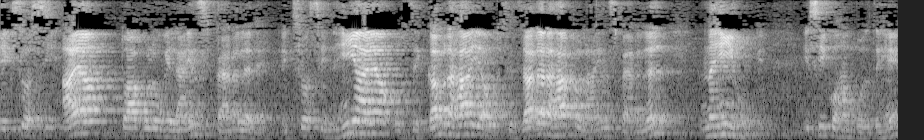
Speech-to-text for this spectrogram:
180 आया तो आप बोलोगे लाइंस पैरेलल है। 180 नहीं आया, उससे कम रहा या उससे ज़्यादा रहा तो लाइंस पैरेलल नहीं होंगे। इसी को हम बोलते हैं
